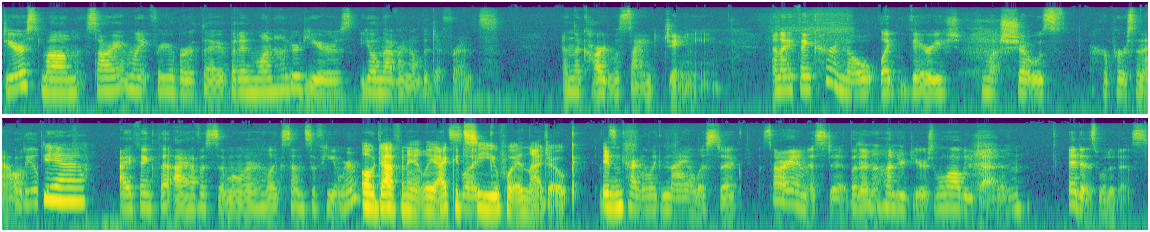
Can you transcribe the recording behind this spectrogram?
Dearest Mom, sorry I'm late for your birthday, but in 100 years, you'll never know the difference. And the card was signed Janie. And I think her note, like, very sh- much shows her personality. Yeah. I think that I have a similar, like, sense of humor. Oh, definitely. I It's could like- see you putting that joke. It's In kind of like nihilistic. Sorry I missed it, but in 100 years, we'll all be dead, and it is what it is.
